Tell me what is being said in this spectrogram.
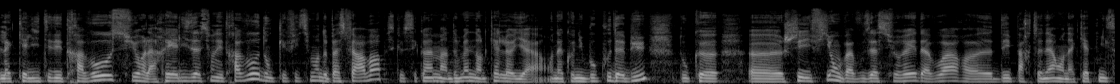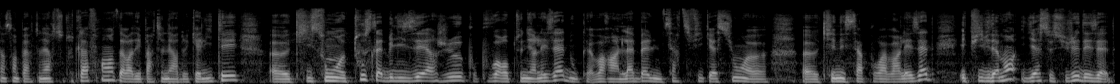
la qualité des travaux, sur la réalisation des travaux. Donc effectivement, de ne pas se faire avoir, parce que c'est quand même un domaine dans lequel euh, il y a, on a connu beaucoup d'abus. Donc euh, euh, chez EFI, on va vous assurer d'avoir des partenaires, on a 4500 partenaires sur toute la France, d'avoir des partenaires de qualité qui sont tous labellisés RGE pour pouvoir obtenir les aides, donc avoir un label, une certification qui est nécessaire pour avoir les aides. Et puis évidemment, il y a ce sujet des aides,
